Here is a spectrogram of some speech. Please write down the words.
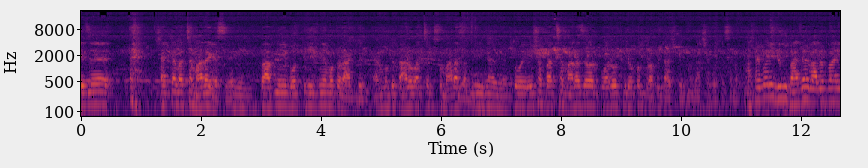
এই যে ষাটটা বাচ্চা মারা গেছে তো আপনি বত্রিশ দিনের মতো রাখবেন। এর মধ্যে তো আরও বাচ্চা কিছু মারা যাবে। তো এইসব বাচ্চা মারা যাওয়ার পরও কীরকম প্রফিট আসবে মানে আশা করতেছেন আপনি? আশা করি যদি বাজার ভালো পাই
